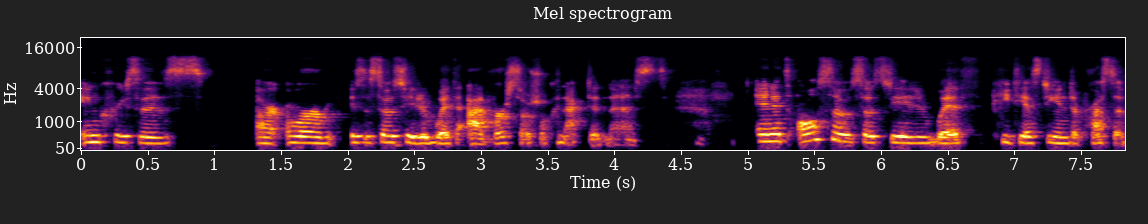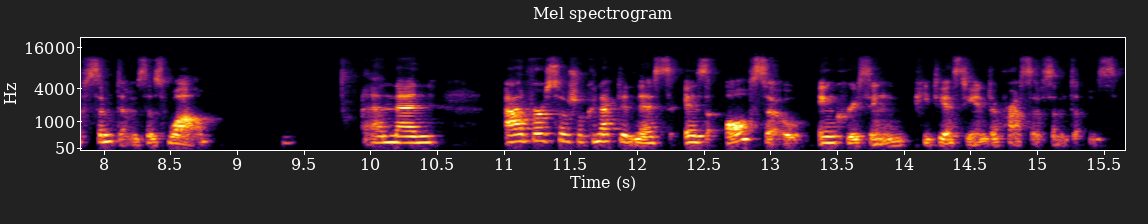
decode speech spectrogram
increases or, or is associated with adverse social connectedness. And it's also associated with PTSD and depressive symptoms as well. And then adverse social connectedness is also increasing PTSD and depressive symptoms.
